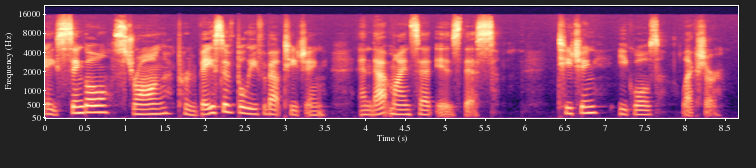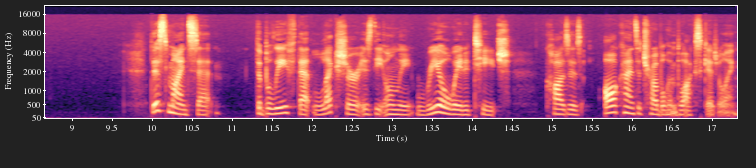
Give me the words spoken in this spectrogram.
a single, strong, pervasive belief about teaching, and that mindset is this teaching equals lecture. This mindset, the belief that lecture is the only real way to teach, causes all kinds of trouble in block scheduling.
